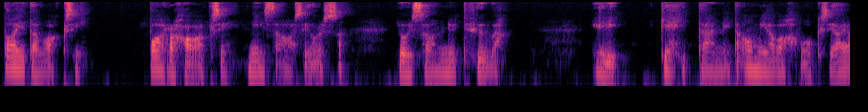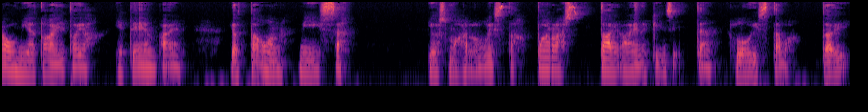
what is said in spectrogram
taitavaksi parhaaksi niissä asioissa, joissa on nyt hyvä. Eli kehittää niitä omia vahvuuksia ja omia taitoja eteenpäin, jotta on niissä, jos mahdollista, paras tai ainakin sitten loistava tai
